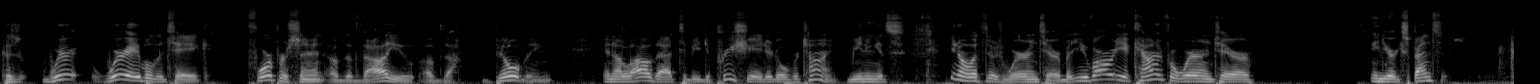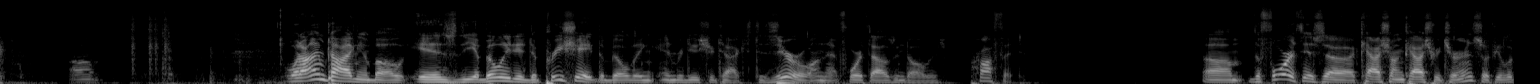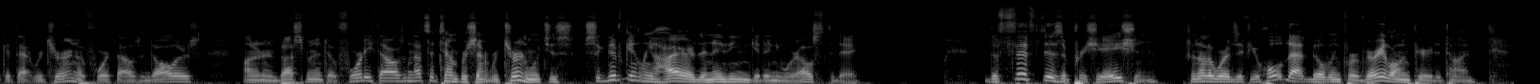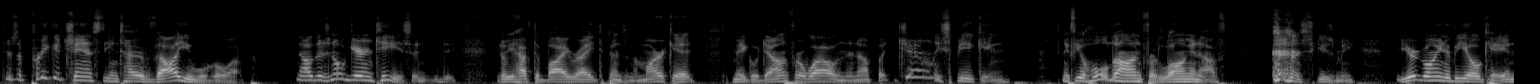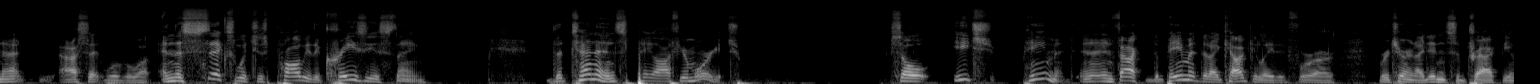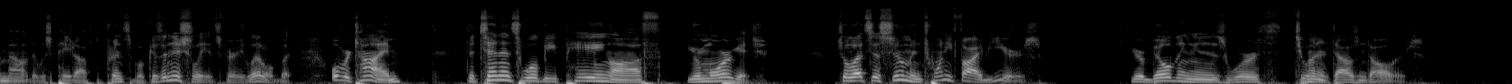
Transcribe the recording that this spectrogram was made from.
because we're, we're able to take 4% of the value of the building and allow that to be depreciated over time, meaning it's, you know, if there's wear and tear, but you've already accounted for wear and tear in your expenses. Um, what I'm talking about is the ability to depreciate the building and reduce your tax to zero on that $4,000 profit. Um, the fourth is uh, cash on cash return. So if you look at that return of $4,000 on an investment of 40000 that's a 10% return, which is significantly higher than anything you can get anywhere else today. The fifth is appreciation. So, in other words, if you hold that building for a very long period of time, there's a pretty good chance the entire value will go up. Now, there's no guarantees, and you know you have to buy right. Depends on the market. May go down for a while and then up, but generally speaking, if you hold on for long enough, excuse me, you're going to be okay, and that asset will go up. And the sixth, which is probably the craziest thing, the tenants pay off your mortgage. So each payment. And in fact, the payment that I calculated for our return, I didn't subtract the amount that was paid off the principal because initially it's very little, but over time, the tenants will be paying off your mortgage. So let's assume in 25 years, your building is worth $200,000.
